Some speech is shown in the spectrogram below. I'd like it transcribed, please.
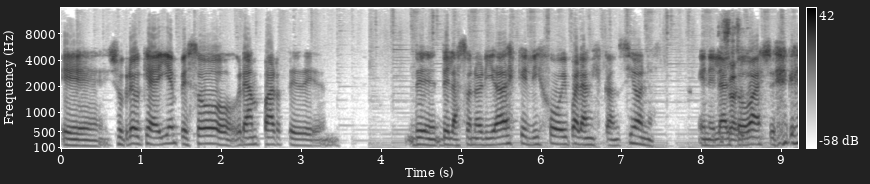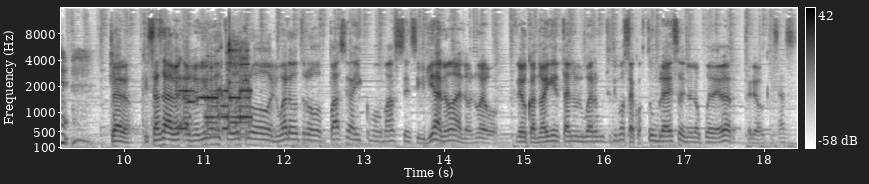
eh, yo creo que ahí empezó gran parte de, de, las sonoridades que elijo hoy para mis canciones en el Alto Valle. Claro, quizás al, venir de otro lugar, de otro espacio, hay como más sensibilidad ¿no? a lo nuevo. Creo que cuando alguien está en un lugar mucho tiempo se acostumbra a eso y no lo puede ver, pero quizás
